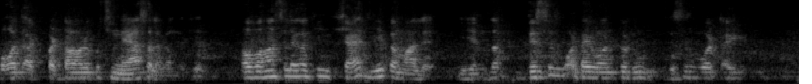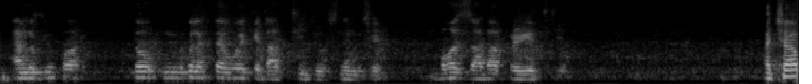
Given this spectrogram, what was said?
बहुत अटपटा और कुछ नया सा लगा मुझे। और वहाँ से लगा कि शायद ये कमाल है। ये मतलब this is what I want to do this is what I I am looking for तो मेरे को लगता है वो एक किताब थी जो उसने मुझे बहुत ज़्यादा प्रेरित किया। अच्छा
